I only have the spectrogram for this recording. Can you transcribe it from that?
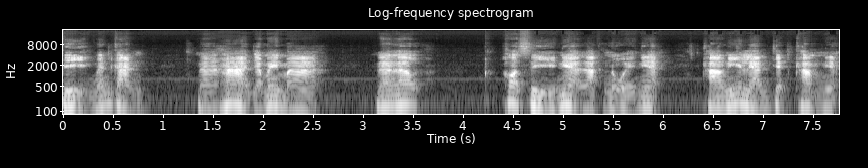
ติอีกเหมือนกันนะ5จะไม่มานะแล้วข้อ 4 เนี่ย หลักหน่วยเนี่ย คราวนี้แรม7ค่ำเนี่ย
